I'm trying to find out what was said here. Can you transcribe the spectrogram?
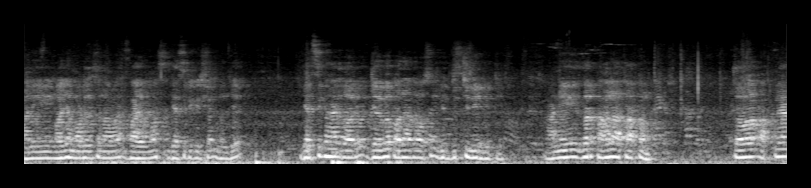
आणि माझ्या मॉडेलचं नाव आहे बायोमास गॅसिफिकेशन म्हणजे गॅसिफायरद्वारे जैव पदार्थापासून विद्युतची निर्मिती. आणि जर पाहिलं आता आपण तर आपल्या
